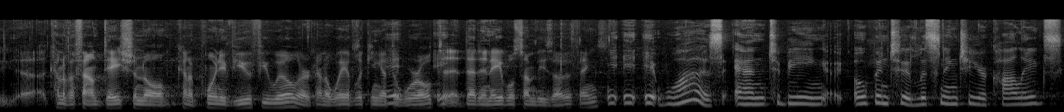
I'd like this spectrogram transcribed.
uh, kind of a foundational kind of point of view, if you will, or kind of way of looking at it, the world to, that enables some of these other things? It, it was, and to being open to listening to your colleagues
